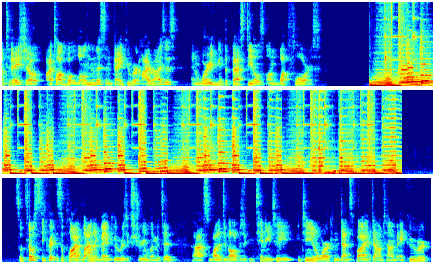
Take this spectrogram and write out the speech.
On today's show, I talk about loneliness in Vancouver high rises and where you can get the best deals on what floors. So it's no secret the supply of land in Vancouver is extremely limited. Uh, so while the developers are continue to continue to work and densify downtown Vancouver,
